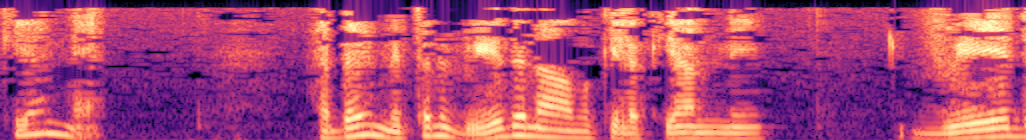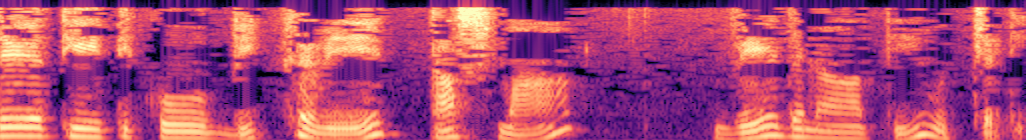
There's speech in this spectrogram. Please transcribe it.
කියන්නේ නැහැ. හැබැයි මෙතන වේදනාව කියලා කියන්නේ වේදයතිතිකෝ භික්ඛවේ තස්මා වේදනාති උච්චති.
